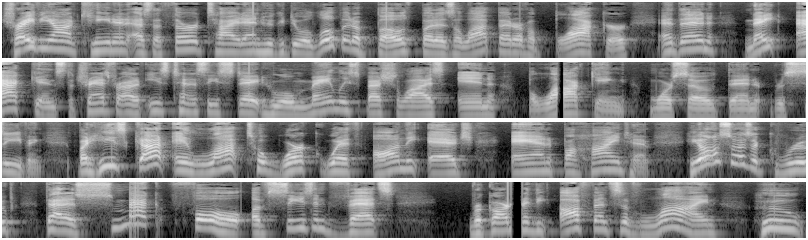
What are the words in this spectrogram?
Treveon Keenan as the third tight end, who could do a little bit of both, but is a lot better of a blocker. And then Nate Adkins, the transfer out of East Tennessee State, who will mainly specialize in blocking more so than receiving. But he's got a lot to work with on the edge and behind him. He also has a group that is smack full of seasoned vets regarding the offensive line who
